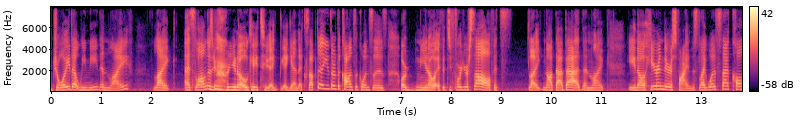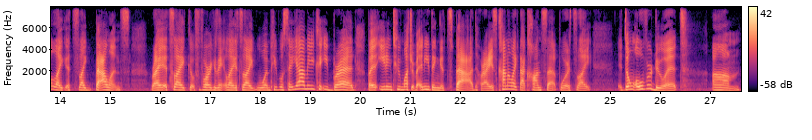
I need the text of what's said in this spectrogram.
joy that we need in life. Like as long as you're you know okay to again accept either the consequences or you know if it's for yourself it's like not that bad then like you know here and there is fine it's like what's that called like it's like balance right? It's like for example like it's like when people say yeah i mean you could eat bread but eating too much of anything it's bad right? It's kind of like that concept where it's like don't overdo it um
